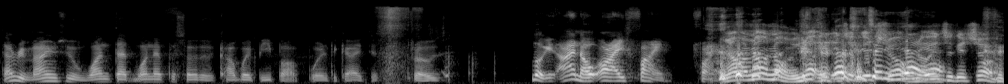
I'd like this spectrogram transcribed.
That reminds me of one that one episode of Cowboy Bebop where the guy just throws. Look, I know. All right, fine, fine. No, no, no. You know, it, it's a good show. yeah, no, yeah. it's a good show.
